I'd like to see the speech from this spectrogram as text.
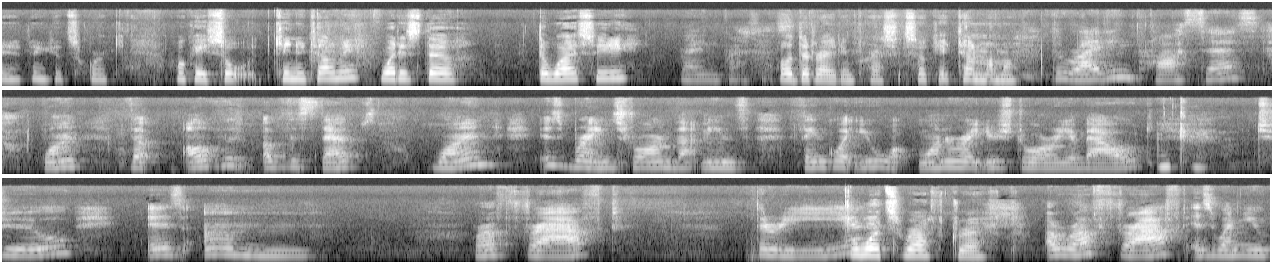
Okay, I think it's working. Okay, so can you tell me what is the the what, sweetie? Writing process. Oh, the writing process. Okay, tell mama. The writing process, one, the all of the, of the steps. One is brainstorm. That means think what you w- want to write your story about. Okay. Two is um rough draft. Three. What's rough draft? A rough draft is when you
